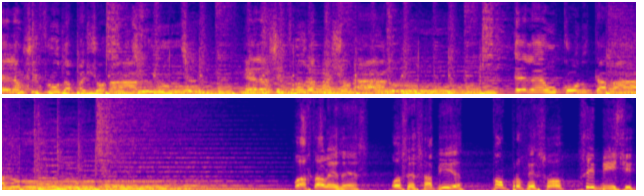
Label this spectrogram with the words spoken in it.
Ele é um chifrudo apaixonado. Ele é um chifrudo apaixonado. Ele é um corno calado. Fortalezense, você sabia? Com o professor Cibite.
